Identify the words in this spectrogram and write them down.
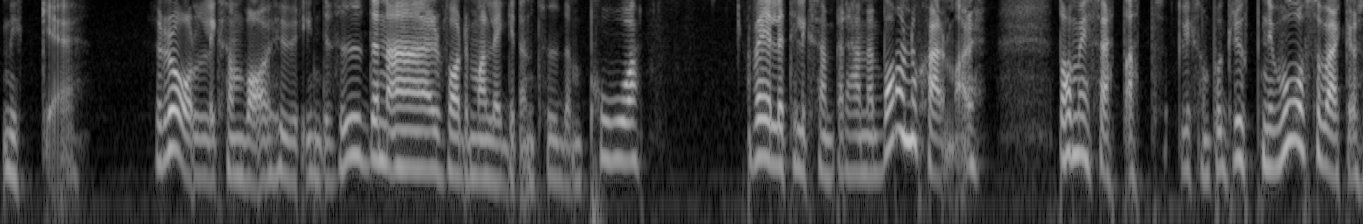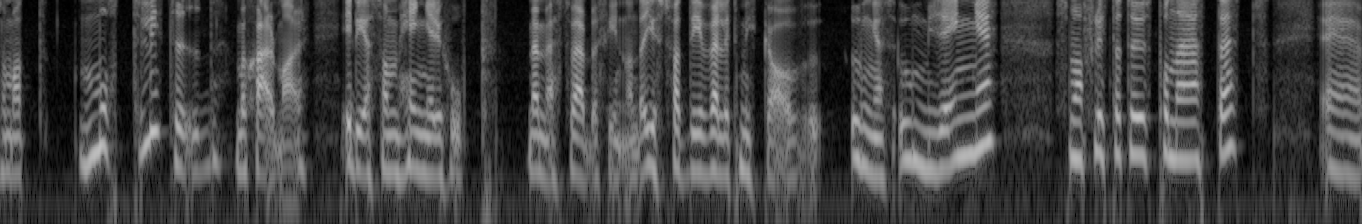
mycket roll, liksom vad, hur individen är, vad man lägger den tiden på. Vad gäller till exempel det här med barn och skärmar. Då har man ju sett att liksom på gruppnivå så verkar det som att måttlig tid med skärmar är det som hänger ihop med mest välbefinnande. Just för att det är väldigt mycket av ungas umgänge som har flyttat ut på nätet. Eh,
